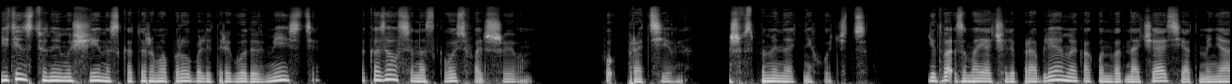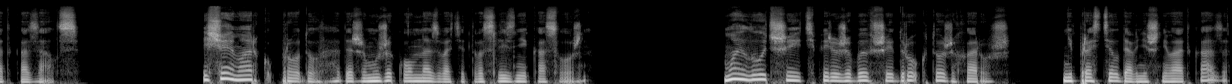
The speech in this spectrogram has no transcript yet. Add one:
Единственный мужчина, с которым мы пробовали три года вместе, оказался насквозь фальшивым. Фу, противно, аж вспоминать не хочется. Едва замаячили проблемы, как он в одночасье от меня отказался. Еще и Марку продал, а даже мужиком назвать этого слизняка сложно. Мой лучший, теперь уже бывший друг, тоже хорош. Не простил давнишнего отказа,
